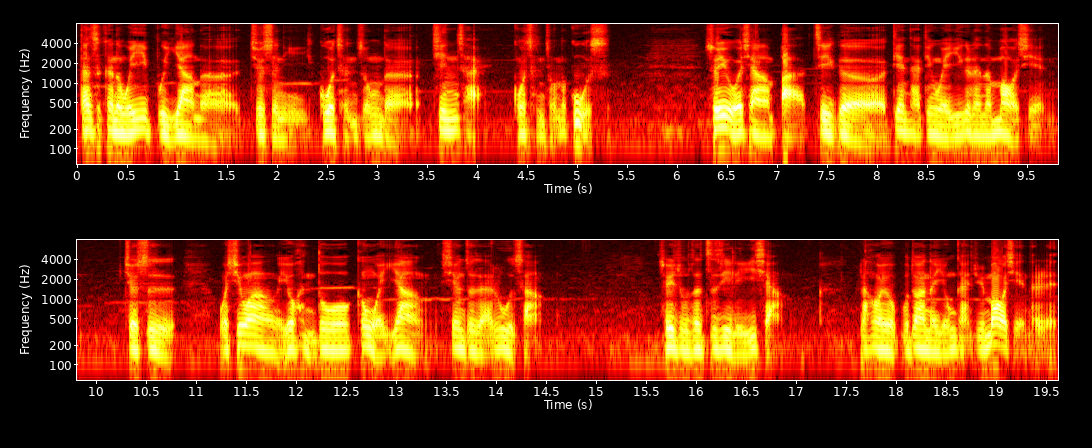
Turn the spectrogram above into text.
但是可能唯一不一样的就是你过程中的精彩，过程中的故事。所以，我想把这个电台定为一个人的冒险，就是我希望有很多跟我一样行走在路上，追逐着自己理想，然后又不断的勇敢去冒险的人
